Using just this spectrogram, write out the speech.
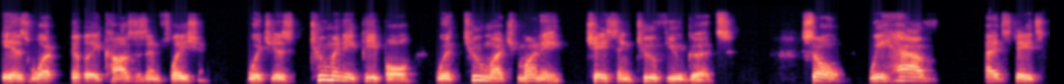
is what really causes inflation, which is too many people with too much money chasing too few goods. So we have United States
